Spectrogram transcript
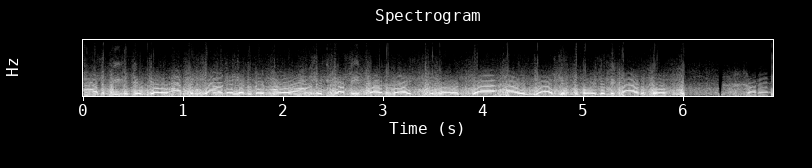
And if you can just go up and down a little bit more, I'm going to gently turn right towards uh, home, uh, just avoiding the cloud of course. Got it.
